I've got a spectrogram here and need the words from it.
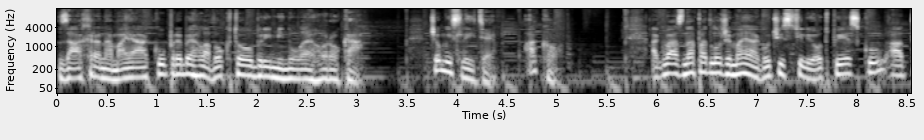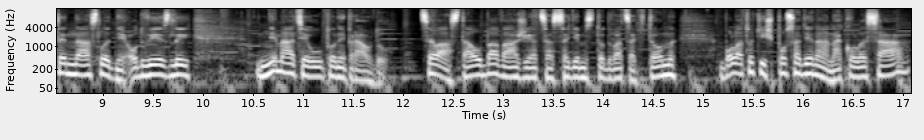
Záchrana majáku prebehla v októbri minulého roka. Čo myslíte? Ako? Ak vás napadlo, že maják očistili od piesku a ten následne odviezli, nemáte úplne pravdu. Celá stavba, vážiaca 720 tón, bola totiž posadená na kolesá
